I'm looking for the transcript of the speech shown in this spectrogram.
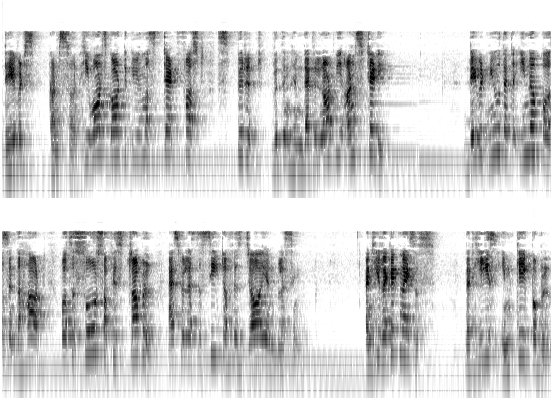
David's concern. He wants God to give him a steadfast spirit within him that will not be unsteady. David knew that the inner person, the heart, was the source of his trouble as well as the seat of his joy and blessing. And he recognizes that he is incapable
